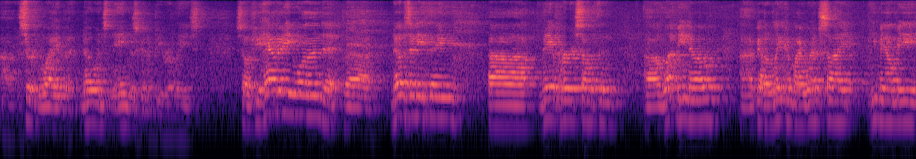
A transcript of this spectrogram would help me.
uh, a certain way, but no one's name is going to be released. So if you have anyone that uh, knows anything, uh, may have heard something, uh, let me know. I've got a link on my website. Email me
